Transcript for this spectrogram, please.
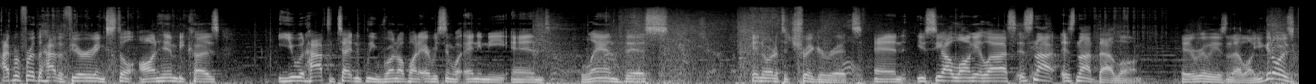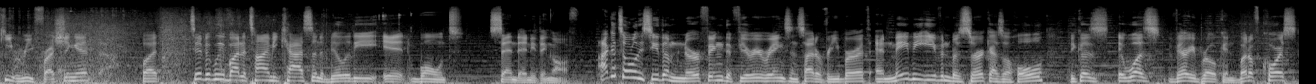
I prefer to have the Fury Ring still on him because you would have to technically run up on every single enemy and land this in order to trigger it. And you see how long it lasts? It's not it's not that long. It really isn't that long. You can always keep refreshing it, but typically by the time he casts an ability, it won't send anything off. I could totally see them nerfing the Fury Rings inside of Rebirth and maybe even Berserk as a whole because it was very broken. But of course,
